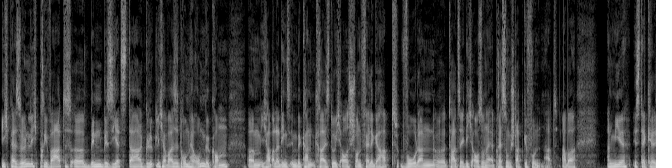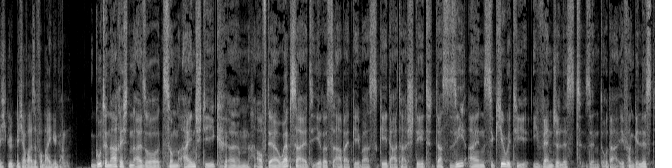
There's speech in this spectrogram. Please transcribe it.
Ich persönlich privat äh, bin bis jetzt da glücklicherweise drum herum gekommen. Ähm, ich habe allerdings im Bekanntenkreis durchaus schon Fälle gehabt, wo dann äh, tatsächlich auch so eine Erpressung stattgefunden hat. Aber an mir ist der Kelch glücklicherweise vorbeigegangen. Gute Nachrichten also zum Einstieg. Ähm, auf der Website Ihres Arbeitgebers G-Data steht, dass Sie ein Security Evangelist sind oder Evangelist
